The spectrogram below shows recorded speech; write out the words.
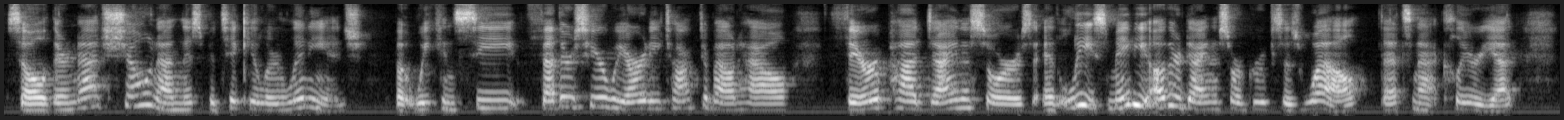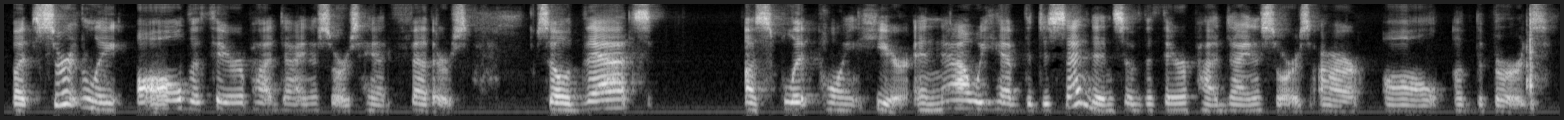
So they're not shown on this particular lineage, but we can see feathers here. We already talked about how theropod dinosaurs, at least, maybe other dinosaur groups as well, that's not clear yet, but certainly all the theropod dinosaurs had feathers. So that's a split point here. And now we have the descendants of the theropod dinosaurs are all of the birds.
